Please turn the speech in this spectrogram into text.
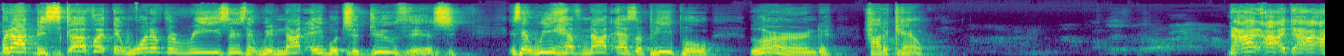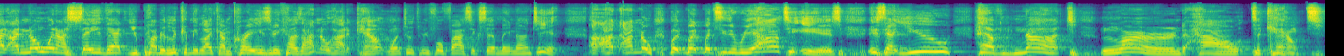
But I've discovered that one of the reasons that we're not able to do this is that we have not, as a people, learned how to count. Now, I, I, I, I, know when I say that, you probably look at me like I'm crazy because I know how to count. One, two, three, four, five, six, seven, eight, nine, ten. I, I, I know, but, but, but see, the reality is, is that you have not learned how to count.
